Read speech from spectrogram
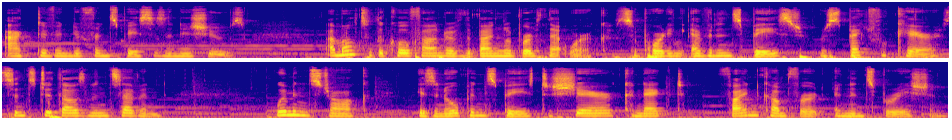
active in different spaces and issues. I'm also the co founder of the Bangalore Birth Network, supporting evidence based, respectful care since 2007. Women's Talk is an open space to share, connect, find comfort, and inspiration.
